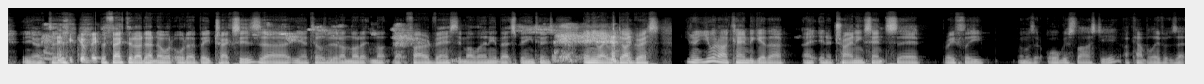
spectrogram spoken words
you know, to, it could be. the fact that I don't know what auto beat tracks is, uh, you know, tells me that I'm not not that far advanced in my learning about spinning tunes. Anyway, we digress. You know, you and I came together uh, in a training sense there briefly. When was it? August last year. I can't believe it was that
